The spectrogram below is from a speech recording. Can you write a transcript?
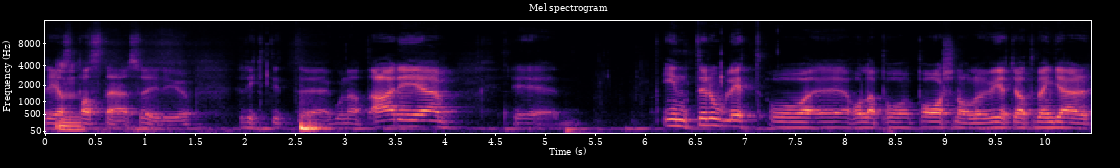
respass mm. där så är det ju riktigt eh, godnatt. Ah, det är eh, inte roligt att eh, hålla på, på Arsenal och vi vet ju att Wenger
